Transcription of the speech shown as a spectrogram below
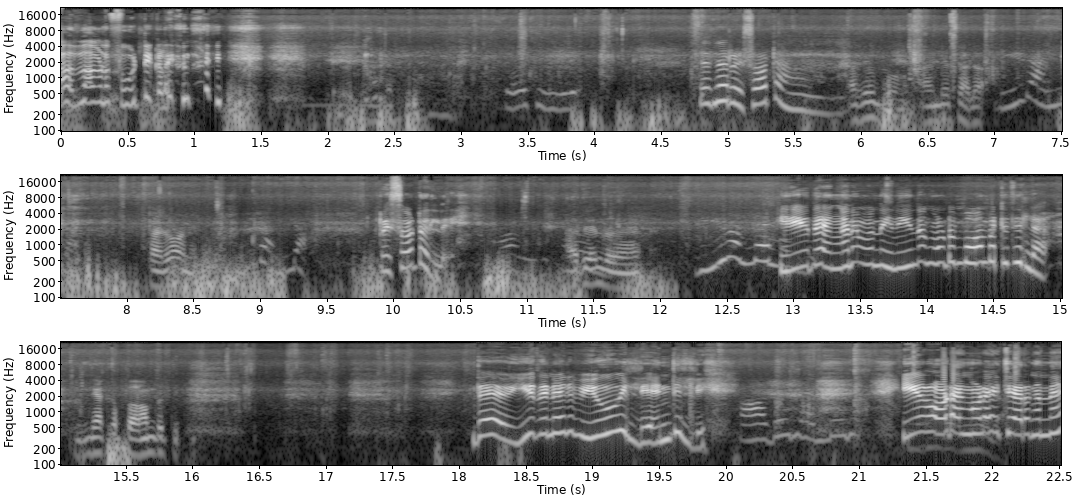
അത് നമ്മൾ പൂട്ടിക്കളയുന്ന ഇതെന്താ റിസോർട്ടാണ് റിസോർട്ടല്ലേ ഇനി ഇത് എങ്ങനെ പോകുന്നു ഇനി ഇതങ്ങോട്ടും പോകാൻ പറ്റത്തില്ല. പോകാൻ പറ്റും. ഇതേ ഈ ഇതിനൊരു വ്യൂ ഇല്ലേ? എന്റെ ഇല്ലേ? ഈ റോഡ് എങ്ങോട്ടേ ചേർങ്ങുന്നേ?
